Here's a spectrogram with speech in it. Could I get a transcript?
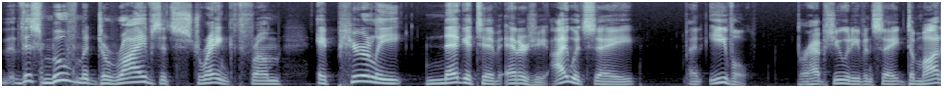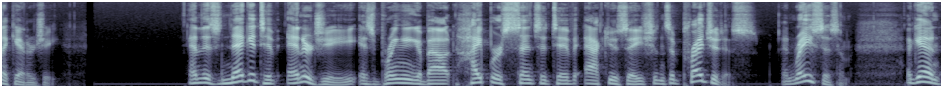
This movement derives its strength from a purely negative energy. I would say an evil, perhaps you would even say demonic energy. And this negative energy is bringing about hypersensitive accusations of prejudice and racism. Again,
